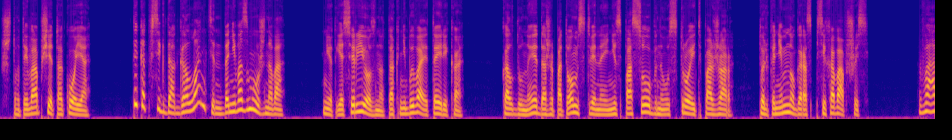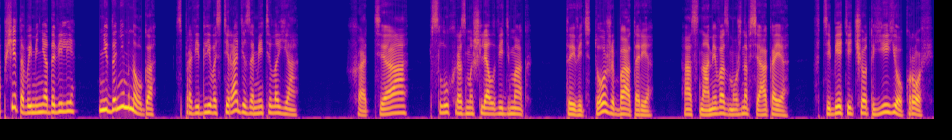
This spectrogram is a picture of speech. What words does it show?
Что ты вообще такое? Ты, как всегда, галантен до невозможного. Нет, я серьезно, так не бывает, Эрика. Колдуны, даже потомственные, не способны устроить пожар, только немного распсиховавшись. «Вообще-то вы меня довели не до немного», — справедливости ради заметила я. «Хотя...» — вслух размышлял ведьмак. «Ты ведь тоже Батаре, а с нами, возможно, всякое. В тебе течет ее кровь.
